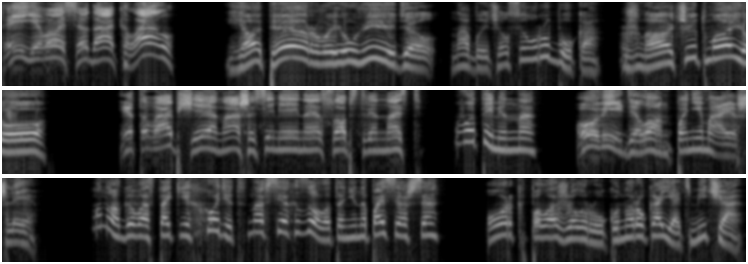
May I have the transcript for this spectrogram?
«Ты его сюда клал?» «Я первый увидел», — набычился Урубука. «Значит, мое». «Это вообще наша семейная собственность». «Вот именно». «Увидел он, понимаешь ли». «Много вас таких ходит, на всех золото не напасешься». Орк положил руку на рукоять меча.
